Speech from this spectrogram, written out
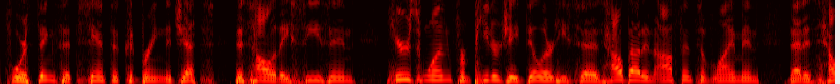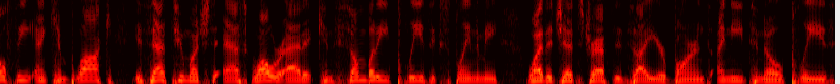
for things that Santa could bring the Jets this holiday season. Here's one from Peter J. Dillard. He says, How about an offensive lineman that is healthy and can block? Is that too much to ask? While we're at it, can somebody please explain to me why the Jets drafted Zaire Barnes? I need to know, please.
